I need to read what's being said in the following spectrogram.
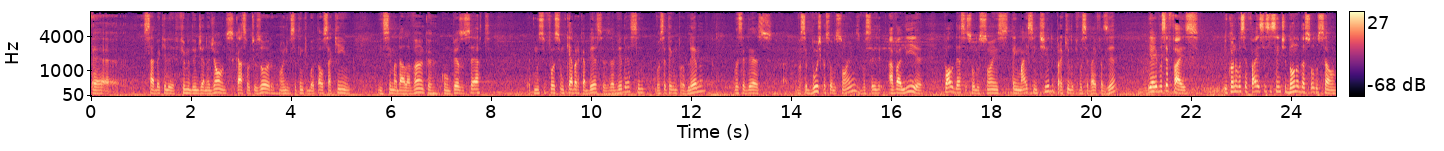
É, sabe aquele filme do Indiana Jones, Caça ao Tesouro, onde você tem que botar o saquinho em cima da alavanca com o peso certo? É como se fosse um quebra-cabeças. A vida é assim: você tem um problema, você vê as, você busca soluções, você avalia qual dessas soluções tem mais sentido para aquilo que você vai fazer, e aí você faz. E quando você faz, você se sente dono da solução.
